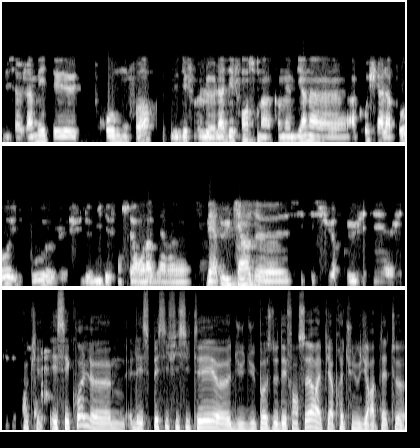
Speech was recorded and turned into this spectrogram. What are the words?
mais ça n'a jamais été mon fort. la défense m'a quand même bien euh, accroché à la peau et du coup euh, je suis devenu défenseur voilà vers euh, vers U15 c'était sûr que j'étais défenseur. Ok. Et c'est quoi les spécificités du, poste de défenseur? Et puis après tu nous diras peut-être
